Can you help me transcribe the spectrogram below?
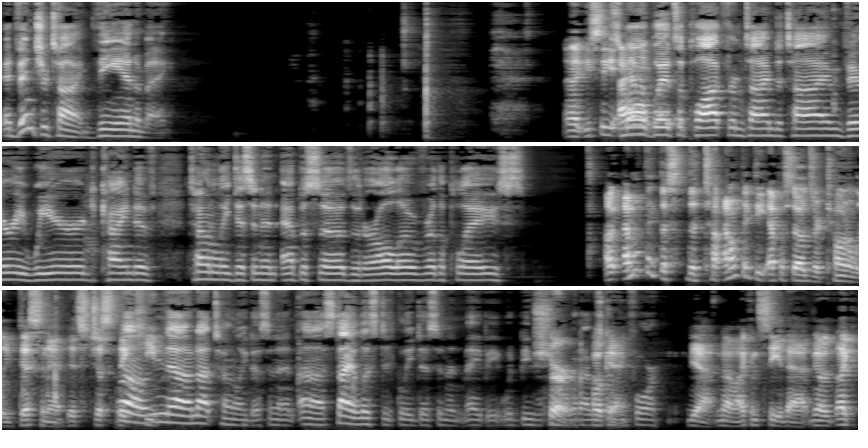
Adventure Time, the anime. Uh, you see, Small blitz of plot from time to time, very weird, kind of tonally dissonant episodes that are all over the place. I, I don't think this the to- I don't think the episodes are tonally dissonant. It's just they well, keep no, not tonally dissonant. Uh, stylistically dissonant, maybe would be Sure, what I was okay. going for. Yeah, no, I can see that. You know, like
